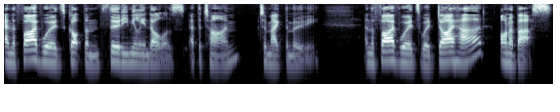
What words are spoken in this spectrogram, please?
And the five words got them $30 million at the time to make the movie. And the five words were Die Hard on a bus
